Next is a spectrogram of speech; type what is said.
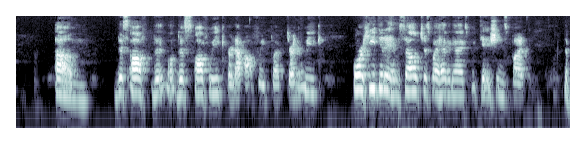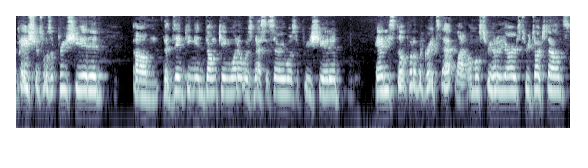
Um, this off the, this off week or not off week, but during the week, or he did it himself just by having high expectations. But the patience was appreciated. Um, the dinking and dunking when it was necessary was appreciated, and he still put up a great stat line: almost 300 yards, three touchdowns.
